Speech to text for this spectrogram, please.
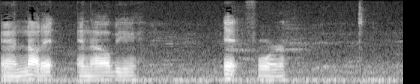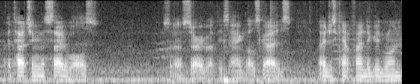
and knot it and that'll be it for attaching the sidewalls. So sorry about these angles, guys. I just can't find a good one.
